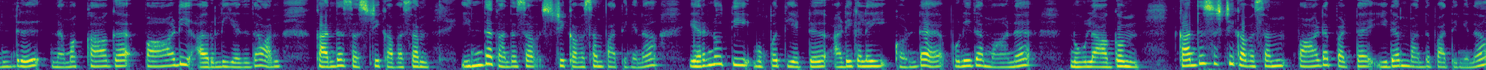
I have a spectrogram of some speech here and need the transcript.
என்று நமக்காக பாடி அருளியதுதான் கந்த சஷ்டி கவசம். இந்த கந்த சஷ்டி கவசம் பார்த்திங்கன்னா இரநூத்தி முப்பத்தி எட்டு அடிகளை கொண்ட புனிதமான நூலாகும். கந்த சஷ்டி கவசம் பாடப்பட்ட இடம் வந்து பார்த்திங்கன்னா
